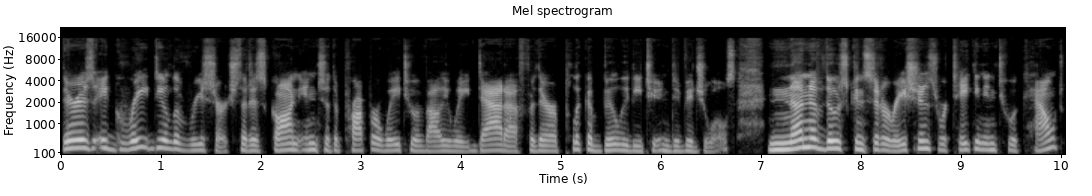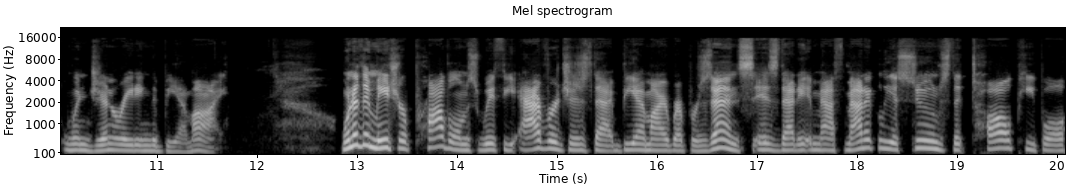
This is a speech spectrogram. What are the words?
There is a great deal of research that has gone into the proper way to evaluate data for their applicability to individuals. None of those considerations were taken into account when generating the BMI. One of the major problems with the averages that BMI represents is that it mathematically assumes that tall people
